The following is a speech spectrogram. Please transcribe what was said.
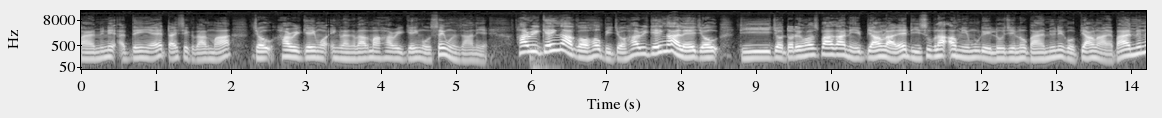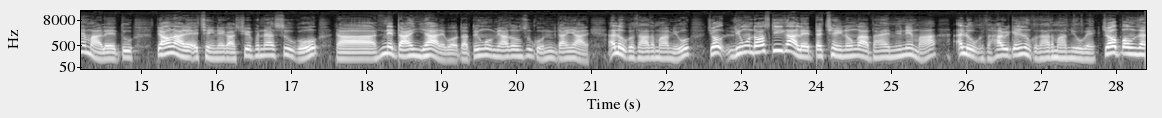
ဘိုင်မြူနစ်အသင်းရဲ့တိုက်စစ်ကစားသမားကျော်ဟာရီကိန်းပေါ့အင်္ဂလန်ကစားသမားဟာရီကိန်းကိုစိတ်ဝင်စားနေရဲ့ ဟာရီကိန်းကကောဟုတ်ပြီကျော်ဟာရီကိန်းကလည်းကျော်ဒီကျော်တော်တယ်ဟော့စပါကနေပြောင်းလာတယ်ဒီစူပလာအောင်မြင်မှုတွေလိုချင်လို့ဘိုင်မြူနစ်ကိုပြောင်းလာတယ်ဘိုင်မြူနစ်မှာလည်းသူပြောင်းလာတဲ့အချိန်တွေကရွှေဖနက်စုကိုဒါနှစ်တိုင်းရတယ်ပေါ့ဒါတွင်းကိုအများဆုံးစုကိုနှစ်တိုင်းရတယ်အဲ့လိုကစားသမားမျိုးကျော်လီဝန်ဒေါစကီကလည်းတစ်ချိန်လုံးကဘိုင်မြူနစ်မှာအဲ့လိုကစားဟာရီကိန်းလိုကစားသမားမျိုးပဲကျော်ပုံစံ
